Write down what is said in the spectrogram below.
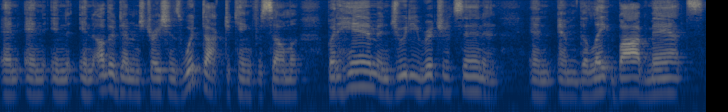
and, and in, in other demonstrations with Dr. King for Selma, but him and Judy Richardson and, and, and the late Bob Mants,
